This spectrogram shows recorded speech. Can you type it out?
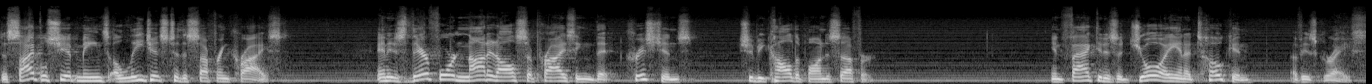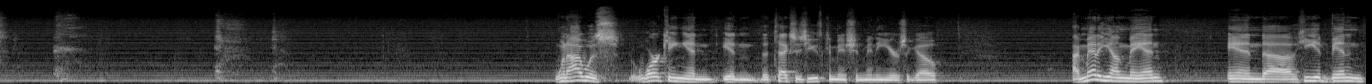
Discipleship means allegiance to the suffering Christ, and is therefore not at all surprising that Christians should be called upon to suffer. In fact, it is a joy and a token of His grace. When I was working in, in the Texas Youth Commission many years ago, I met a young man, and uh, he had been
